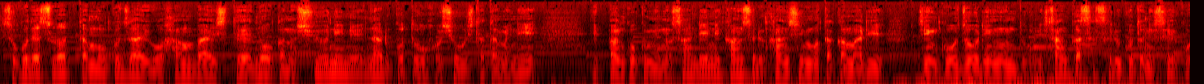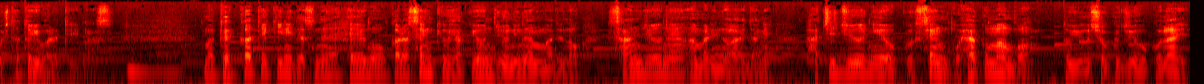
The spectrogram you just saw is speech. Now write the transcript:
そこで育った木材を販売して農家の収入になることを保証したために一般国民の山林に関する関心も高まり人口増林運動に参加させることに成功したと言われています、まあ、結果的にですね併合から1942年までの30年余りの間に82億1500万本という植樹を行い、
